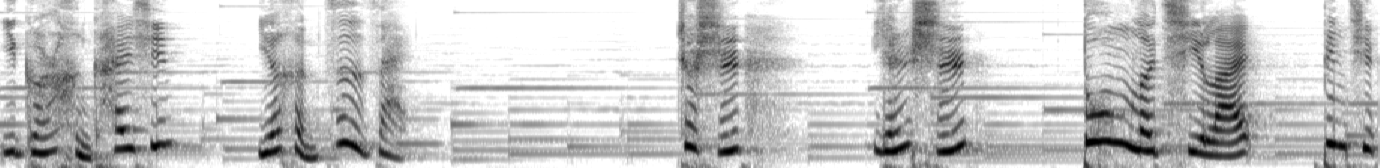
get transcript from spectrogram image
伊戈尔很开心，也很自在。这时，岩石动了起来，并且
